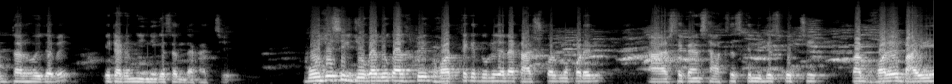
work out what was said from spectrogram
উদ্ধার হয়ে যাবে। এটা কিন্তু ইন্ডিকেশন দেখাচ্ছে। বৈদেশিক যোগাযোগ আসবে, ঘর থেকে দূরে যারা কাজকর্ম করেন আর সেখানে সাকসেসকে নির্দেশ করছে। বা ঘরের বাইরে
